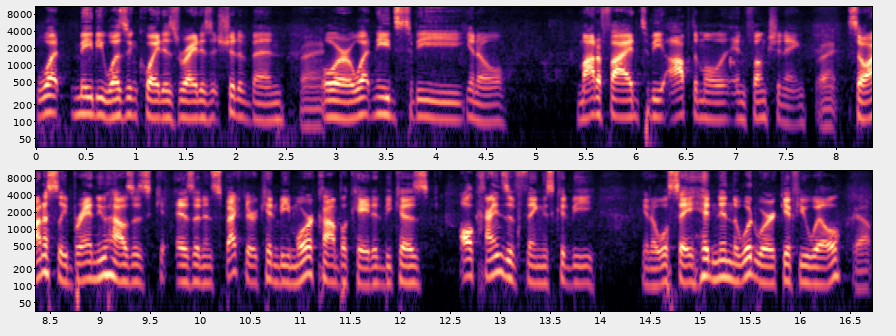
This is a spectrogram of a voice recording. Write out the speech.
what maybe wasn't quite as right as it should have been, Right. or what needs to be, you know, modified to be optimal in functioning. Right. So honestly, brand new houses as an inspector can be more complicated because all kinds of things could be, you know, we'll say hidden in the woodwork, if you will. Yep.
